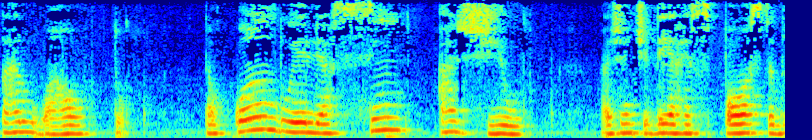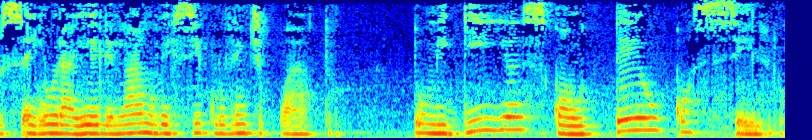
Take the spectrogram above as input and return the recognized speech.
para o alto. Então, quando ele assim agiu, a gente vê a resposta do Senhor a ele lá no versículo 24. Tu me guias com o teu conselho.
